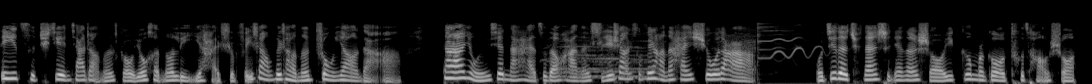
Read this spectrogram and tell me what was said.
第一次去见家长的时候，有很多礼仪还是非常非常的重要的啊。当然有一些男孩子的话呢，实际上是非常的害羞的。啊。我记得前段时间的时候，一哥们跟我吐槽说，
